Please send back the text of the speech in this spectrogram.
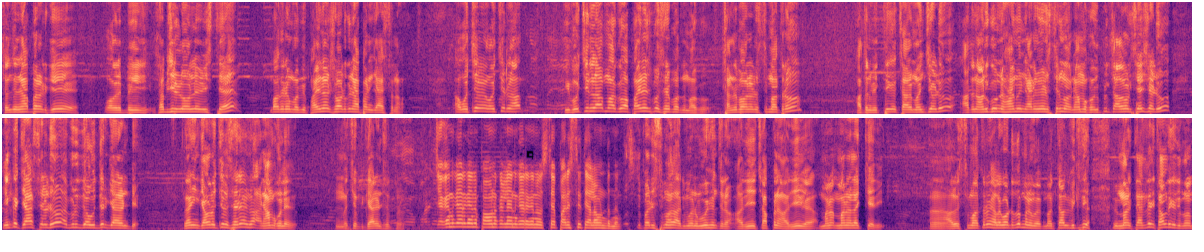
చంద్ర వ్యాపారానికి ఒక సబ్సిడీ లోన్లు ఇస్తే మాత్రం మేము ఫైనాన్స్ వాడుకుని వ్యాపారం చేస్తున్నాం. వచ్చిన వచ్చిన ఈ వచ్చిన మాకు ఆ ఫైనాన్స్ పోతే సరిపోతుంది మాకు. చంద్రబాబు నాయుడు వస్తే మాత్రం అతను వ్యక్తిగా చాలా మంచివాడు అతను అనుకున్న హామీ నెరవేరుస్తే మాకు నమ్మకం. ఇప్పుడు చాలా వరకు చేశాడు ఇంకా చేస్తాడు అభివృద్ధి అవుద్దని గ్యారంటీ. కానీ ఇంకెవరు వచ్చినా సరే నమ్మకం లేదు. చెప్తే గ్యారంటీ చెప్తున్నాను జగన్ గారు కానీ పవన్ కళ్యాణ్ గారు కానీ వస్తే పరిస్థితి ఎలా ఉంటుందండి వస్తే పరిస్థితి అది మనం ఊహించలేం. అది చెప్పలేం. అది మన మన లక్కి అది. వస్తే మాత్రం ఎలా ఉంటుందో మనం మన తెల వ్యక్తి మనకి తెలదు తెలదు మనం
